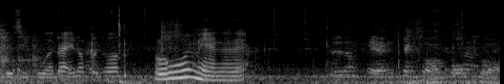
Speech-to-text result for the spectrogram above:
เดี๋ยวสิขัวได้เนาะปะทอนโอ้ยแม่นั่นแหละเอน้ำแข็งแจ็คสองโป๊กสอง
